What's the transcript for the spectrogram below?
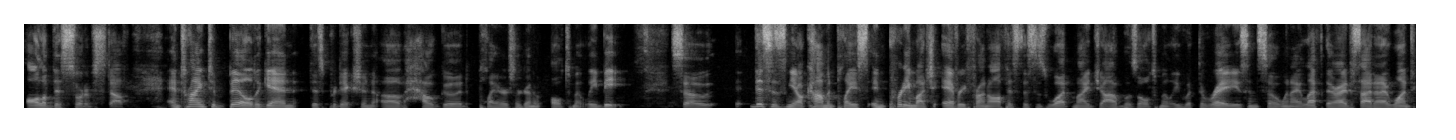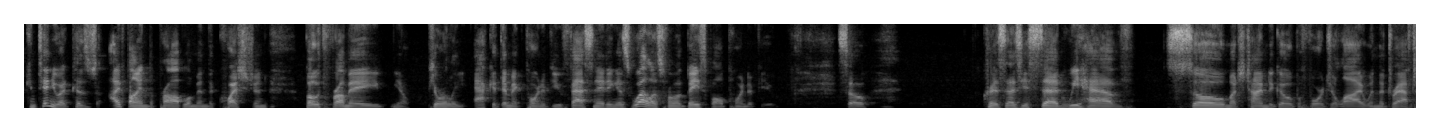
all of this sort of stuff, and trying to build again this prediction of how good players are going to ultimately be. So this is you know commonplace in pretty much every front office. This is what my job was ultimately with the Rays, and so when I left there, I decided I wanted to continue it because I find the problem and the question both from a you know purely academic point of view fascinating as well as from a baseball point of view. So, Chris, as you said, we have so much time to go before July when the draft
